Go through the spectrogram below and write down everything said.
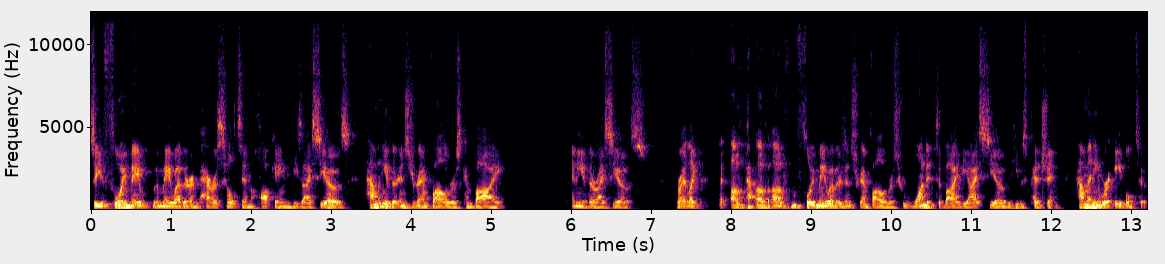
so you have Floyd May Mayweather and Paris Hilton hawking these ICOs. How many of their Instagram followers can buy any of their ICOs? Right, like of, of, of Floyd Mayweather's Instagram followers who wanted to buy the ICO that he was pitching, how many were able to?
